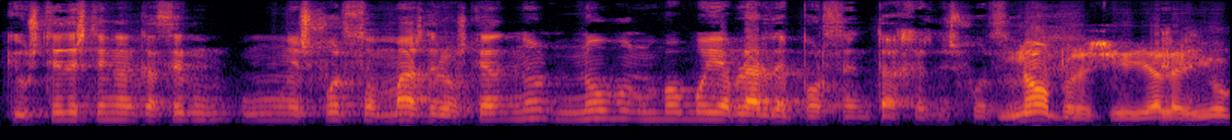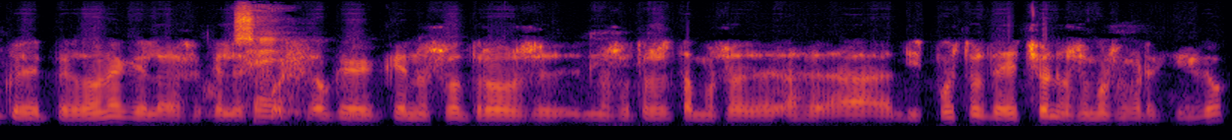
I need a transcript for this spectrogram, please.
que ustedes tengan que hacer un, un, esfuerzo más de los que no, no voy a hablar de porcentajes de esfuerzo. No, pero sí ya le digo que perdone que, que el sí. esfuerzo que, que, nosotros nosotros estamos a, a, a dispuestos, de hecho nos hemos ofrecido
